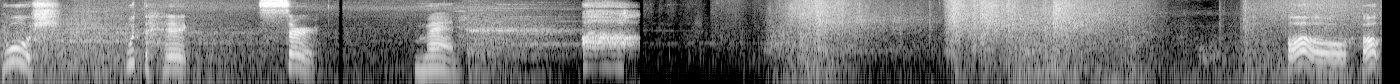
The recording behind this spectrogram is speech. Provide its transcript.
Whoosh. What the heck? Sir. Man. Ah. Oh. Oh.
